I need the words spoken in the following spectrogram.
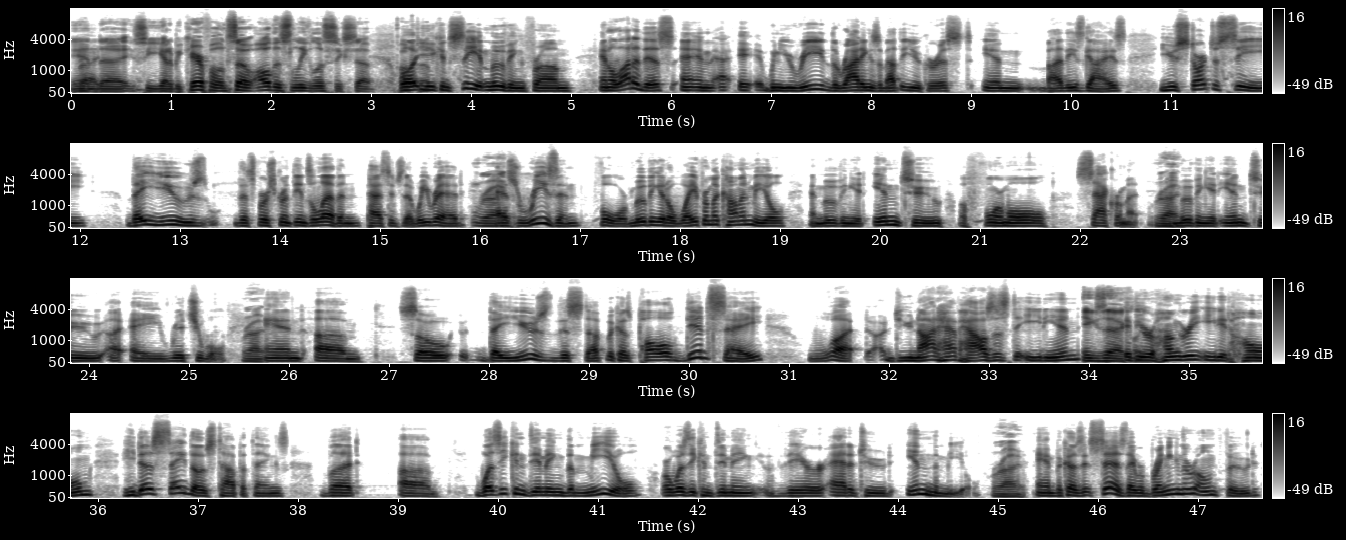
and uh, so you got to be careful. And so all this legalistic stuff. Well, popped up. you can see it moving from, and a lot of this, and uh, it, when you read the writings about the Eucharist in by these guys, you start to see they use this First Corinthians 11 passage that we read Right. as reason for moving it away from a common meal and moving it into a formal sacrament, Right. moving it into a, a ritual, Right. and um, so they use this stuff because Paul did say, "What do you not have houses to eat in? Exactly if you're hungry, eat at home." He does say those type of things, but uh, was he condemning the meal or was he condemning their attitude in the meal? right. And because it says they were bringing their own food,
